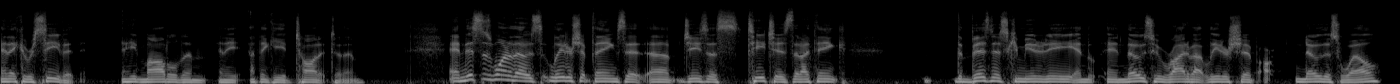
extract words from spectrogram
and they could receive it. And he'd modeled them, and he, I think he had taught it to them. And this is one of those leadership things that uh, Jesus teaches that I think the business community and, and those who write about leadership are, know this well.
